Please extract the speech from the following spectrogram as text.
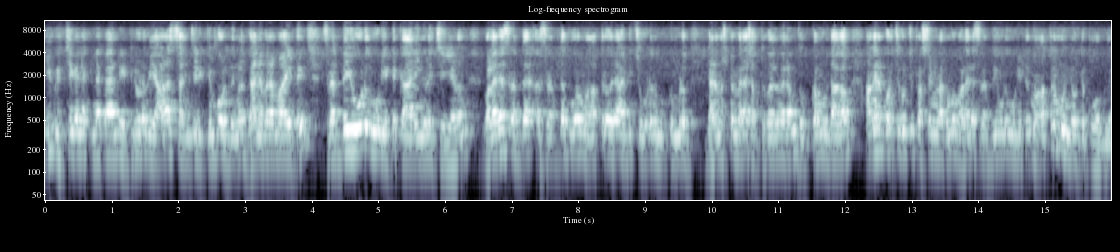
ഈ വൃശ്ചിക ലഗ്നക്കാരന്റെ എട്ടിലൂടെ വ്യാഴം സഞ്ചരിക്കുമ്പോൾ നിങ്ങൾ ധനപരമായിട്ട് ശ്രദ്ധയോട് കൂടിയിട്ട് കാര്യങ്ങൾ ചെയ്യണം. വളരെ ശ്രദ്ധ ശ്രദ്ധപൂർവം മാത്രം ഒരു അടി ചൂട് നിൽക്കുമ്പോഴും ധനനഷ്ടം വരാം ശത്രുപരം വരാം ദുഃഖം ഉണ്ടാകാം. അങ്ങനെ കുറച്ച് കുറച്ച് പ്രശ്നങ്ങളാക്കുമ്പോൾ വളരെ ശ്രദ്ധയോട് കൂടിയിട്ട് മാത്രം മുന്നോട്ട് പോകുക.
